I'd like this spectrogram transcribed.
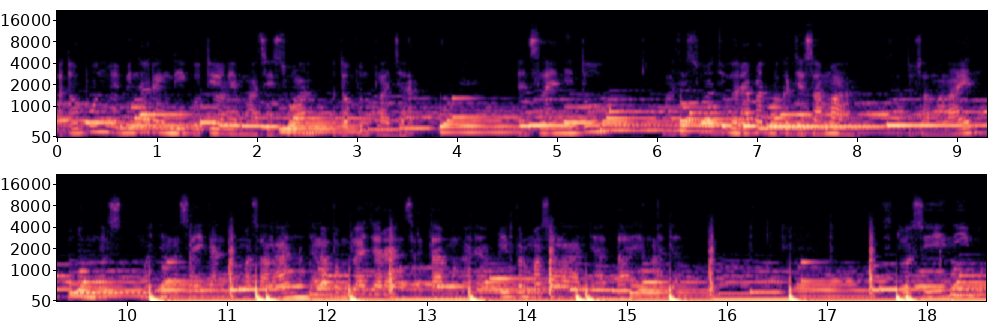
ataupun webinar yang diikuti oleh mahasiswa ataupun pelajar. Dan selain itu, mahasiswa juga dapat bekerja sama satu sama lain untuk menyelesaikan permasalahan dalam pembelajaran serta menghadapi permasalahan nyata yang ada. Situasi ini bukan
